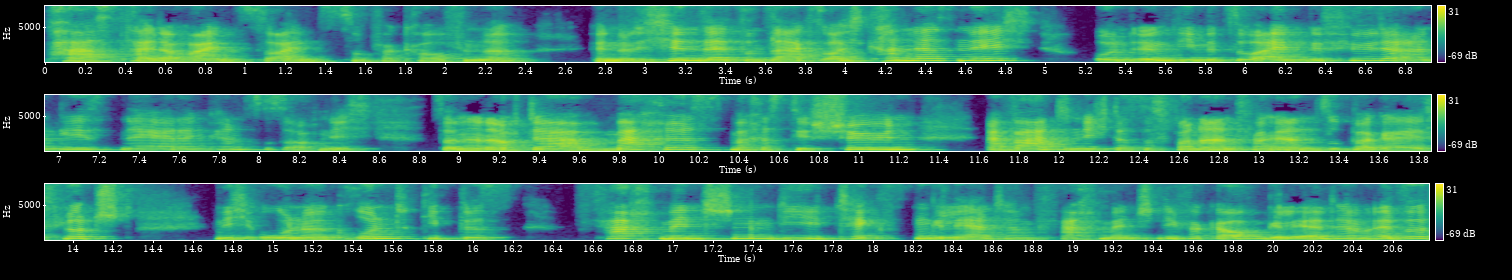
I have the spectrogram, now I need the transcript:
passt halt auch eins zu eins zum Verkaufen. Ne? Wenn du dich hinsetzt und sagst, oh, ich kann das nicht und irgendwie mit so einem Gefühl daran gehst, naja, dann kannst du es auch nicht. Sondern auch da, mach es, mach es dir schön, erwarte nicht, dass es von Anfang an super geil flutscht. Nicht ohne Grund gibt es Fachmenschen, die Texten gelernt haben, Fachmenschen, die Verkaufen gelernt haben. Also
